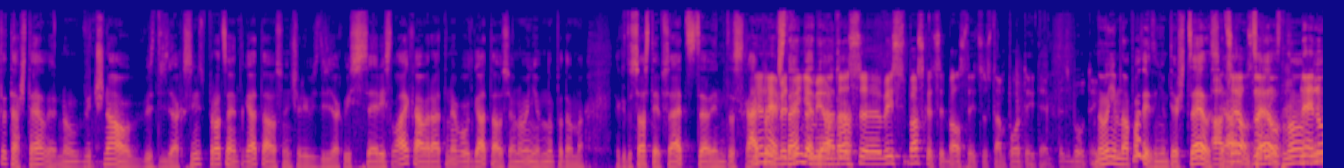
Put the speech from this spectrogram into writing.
tā stēle ir. Nu, viņš nav visdrīzāk 100% gatavs. Viņš arī visdrīzāk visas sērijas laikā varētu nebūt gatavs. Jo nu, viņam, nu, padomā, Tā, kad tu sastiepi sēdes cēlienu, nu, tas ir hyper viņam jau jā, tas uh, viss baskets ir balstīts uz tām potītēm. Nu, viņam nav potīti, viņam tieši cēlis. Jā, cēlis, cēlis, nu, nē, nu,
